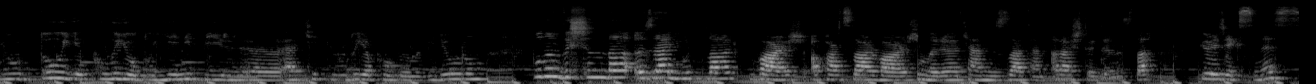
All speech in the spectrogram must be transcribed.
yurdu yapılıyordu. Yeni bir e, erkek yurdu yapıldığını biliyorum. Bunun dışında özel yurtlar var, apartlar var. Bunları kendiniz zaten araştırdığınızda göreceksiniz.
